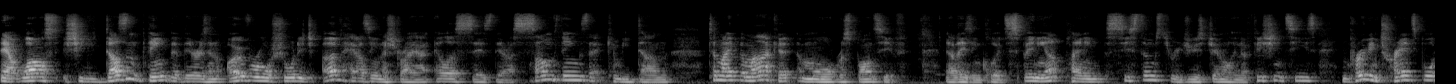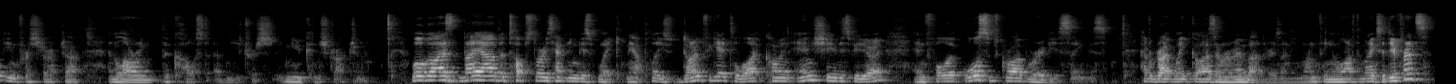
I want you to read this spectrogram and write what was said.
Now, whilst she doesn't think that there is an overall shortage of housing in Australia, Ellis says there are some things that can be done to make the market more responsive. Now, these include speeding up planning systems to reduce general inefficiencies, improving transport infrastructure, and lowering the cost of new construction. Well, guys, they are the top stories happening this week. Now, please don't forget to like, comment, and share this video, and follow or subscribe wherever you're seeing this. Have a great week, guys, and remember, there is only one thing in life that makes a difference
